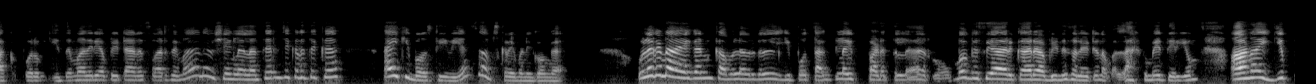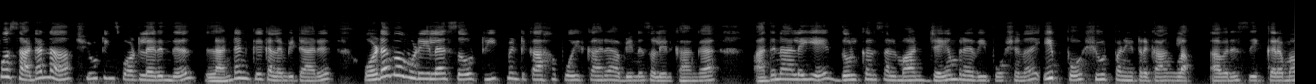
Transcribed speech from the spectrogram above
பார்க்க போறோம். இந்த மாதிரி அப்டேட்டான சுவாரஸ்யமான விஷயங்கள் எல்லாம் தெரிஞ்சுக்கிறதுக்கு ஐக்கி பாஸ் டிவியை சப்ஸ்கிரைப் பண்ணிக்கோங்க. உலகநாயகன் கமல் அவர்கள் இப்போ தக் லைஃப் படத்துல ரொம்ப பிஸியா இருக்காரு அப்படின்னு சொல்லிட்டு நம்ம எல்லாருக்குமே தெரியும். ஆனா இப்போ சடனா ஷூட்டிங் ஸ்பாட்ல இருந்து லண்டனுக்கு கிளம்பிட்டாரு. உடம்பு முடியல சோ ட்ரீட்மெண்ட்டுக்காக போயிருக்காரு அப்படின்னு சொல்லியிருக்காங்க. அதனாலேயே துல்கர் சல்மான் ஜெயம் ரவி போஷனை இப்போ ஷூட் பண்ணிட்டு இருக்காங்களாம். அவரு சீக்கிரமா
